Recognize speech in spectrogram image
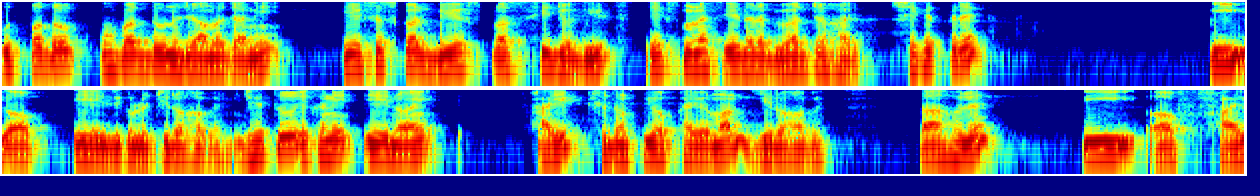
উৎপাদক উপপাদ্য অনুযায়ী আমরা জানি x square b x plus c যদি এক্স মাইনাস এ দ্বারা বিভাজ্য হয়, সেক্ষেত্রে p of a is equal zero হবে। যেহেতু এখানে এ নয়, ফাইভ, সুতরাং পি অফ ফাইভের মান জিরো হবে। তাহলে পি অফ ফাইভ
